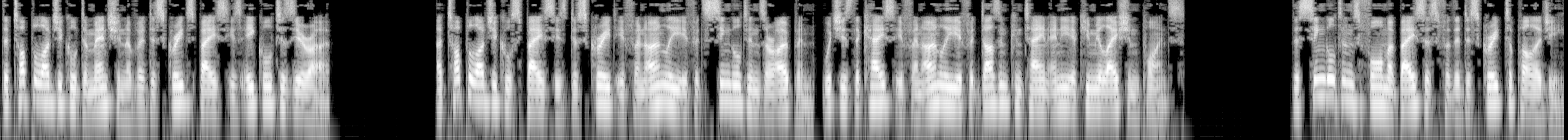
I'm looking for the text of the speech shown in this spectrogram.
the topological dimension of a discrete space is equal to zero. A topological space is discrete if and only if its singletons are open, which is the case if and only if it doesn't contain any accumulation points. The singletons form a basis for the discrete topology.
